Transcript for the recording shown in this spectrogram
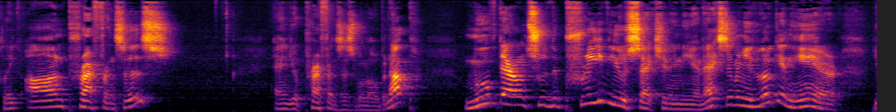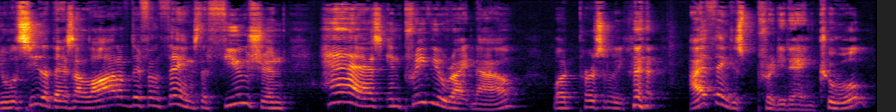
Click on Preferences. And your preferences will open up. Move down to the preview section in here. And actually, when you look in here, you will see that there's a lot of different things that Fusion has in preview right now. What personally I think is pretty dang cool.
